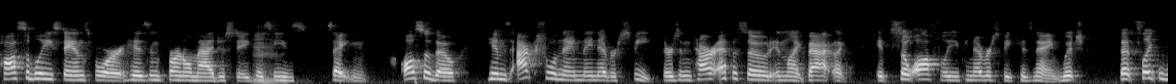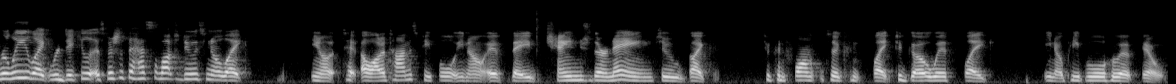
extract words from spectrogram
possibly stands for his infernal majesty because Mhm. he's Satan. Also, though, him's actual name they never speak. There's an entire episode in like that, like it's so awful you can never speak his name, which that's like really like ridiculous, especially if it has a lot to do with you know like you know t- a lot of times people you know if they change their name to like to conform to con- like to go with like you know people who have, you know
